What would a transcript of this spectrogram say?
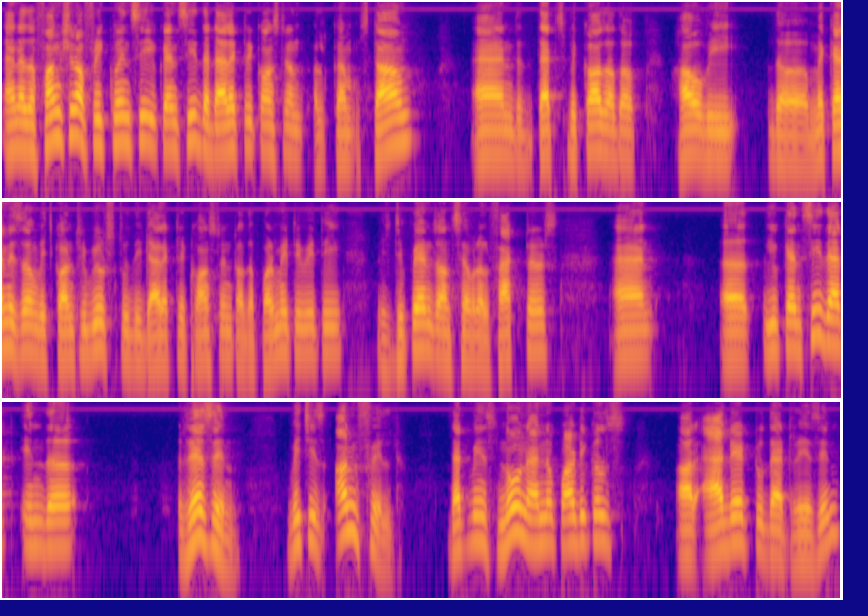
And as a function of frequency you can see the dielectric constant comes down and that is because of the how we the mechanism which contributes to the dielectric constant or the permittivity which depends on several factors. And uh, you can see that in the resin which is unfilled that means no nanoparticles are added to that resin.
